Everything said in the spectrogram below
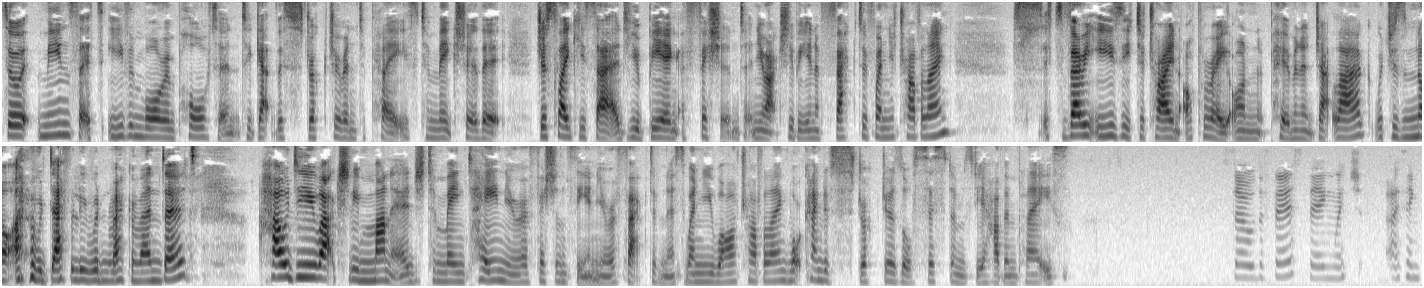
so it means that it's even more important to get this structure into place to make sure that just like you said you're being efficient and you're actually being effective when you're traveling it's very easy to try and operate on permanent jet lag, which is not, I would definitely wouldn't recommend it. How do you actually manage to maintain your efficiency and your effectiveness when you are traveling? What kind of structures or systems do you have in place? So, the first thing, which I think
